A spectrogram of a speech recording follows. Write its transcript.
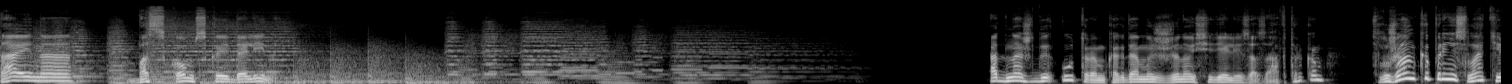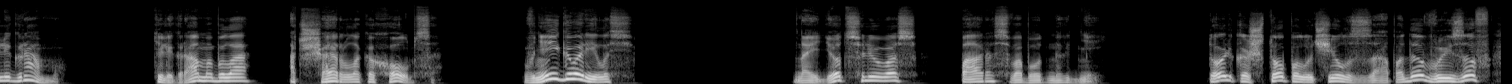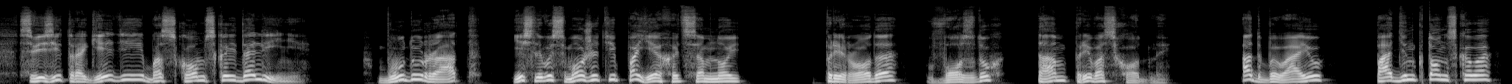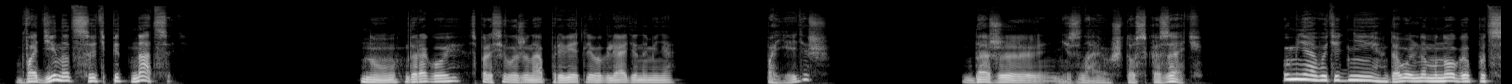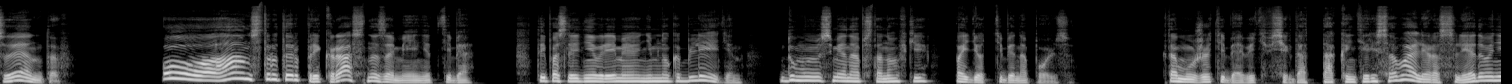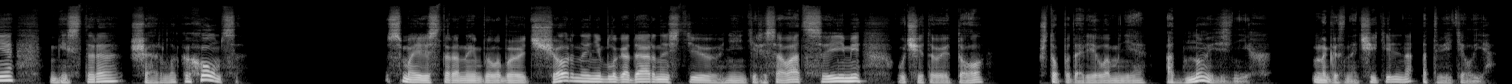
Тайна Баскомской долины Однажды утром, когда мы с женой сидели за завтраком, служанка принесла телеграмму. Телеграмма была от Шерлока Холмса. В ней говорилось «Найдется ли у вас пара свободных дней?» Только что получил с Запада вызов в связи трагедии Баскомской долине. Буду рад, если вы сможете поехать со мной. Природа, воздух там превосходны. Отбываю Паддингтонского в одиннадцать пятнадцать. «Ну, дорогой?» — спросила жена, приветливо глядя на меня. «Поедешь?» «Даже не знаю, что сказать. У меня в эти дни довольно много пациентов. О, Анструтер прекрасно заменит тебя. Ты последнее время немного бледен. Думаю, смена обстановки пойдет тебе на пользу. К тому же тебя ведь всегда так интересовали расследования мистера Шерлока Холмса. С моей стороны было бы черной неблагодарностью не интересоваться ими, учитывая то, что подарила мне одно из них, — многозначительно ответил я.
